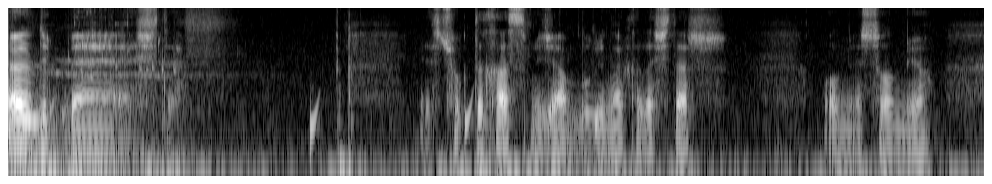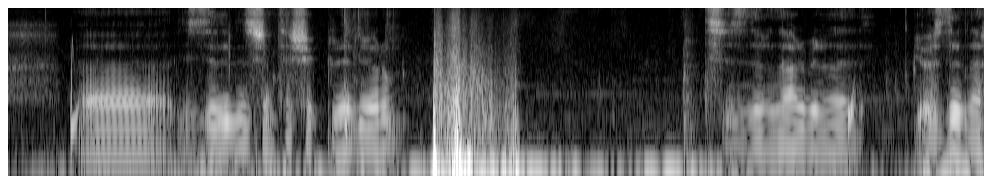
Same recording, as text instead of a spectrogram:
Öldük be işte. Neyse, çok da kasmayacağım bugün arkadaşlar. Olmuyorsa olmuyor. Ee, izlediğiniz için teşekkür ediyorum. Sizlerin her birine öpüyorum.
